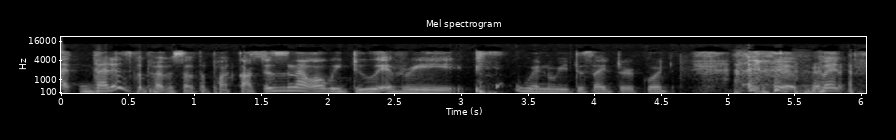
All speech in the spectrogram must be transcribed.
Uh, That is the purpose of the podcast. Isn't that what we do every when we decide to record? but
